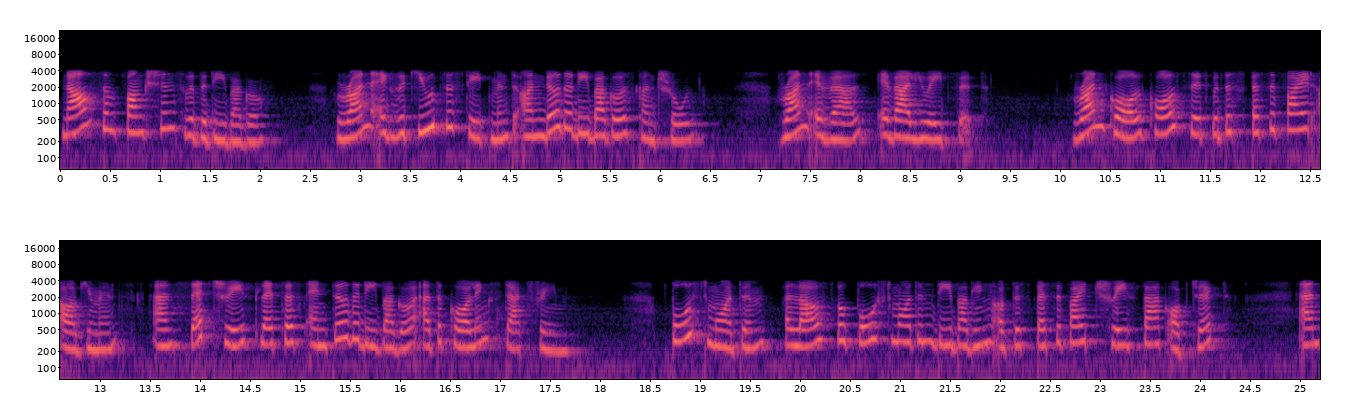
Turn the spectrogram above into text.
Now some functions with the debugger. Run executes a statement under the debugger's control. Run eval evaluates it. Run call calls it with the specified arguments and set trace lets us enter the debugger at the calling stack frame. Postmortem allows for postmortem debugging of the specified traceback object and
